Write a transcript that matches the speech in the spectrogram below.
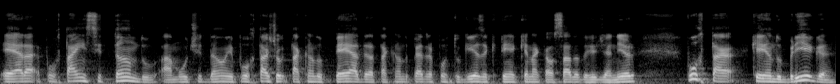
era por estar incitando a multidão e por estar jo- tacando pedra, tacando pedra portuguesa que tem aqui na calçada do Rio de Janeiro, por estar querendo briga,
